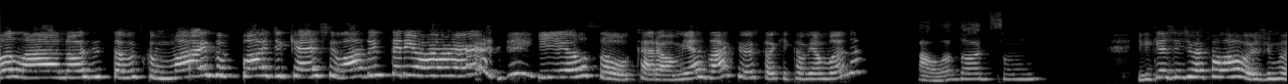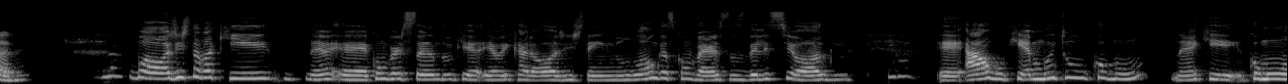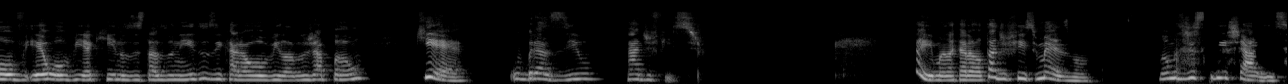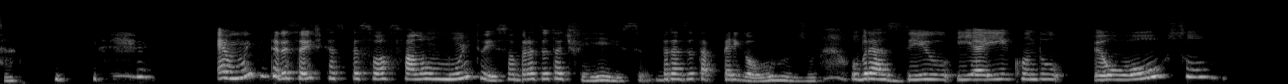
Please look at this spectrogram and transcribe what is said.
Olá, nós estamos com mais um podcast lá do exterior. E eu sou Carol Miyazaki, eu estou aqui com a minha mana. Paula Dodson. E o que a gente vai falar hoje, mano? Bom, a gente estava aqui, né, é, conversando, que eu e Carol, a gente tem longas conversas deliciosas. É algo que é muito comum, né, que comum eu ouvi aqui nos Estados Unidos e Carol ouvi lá no Japão, que é o Brasil tá difícil. E aí, mana Carol, tá difícil mesmo? Vamos destrinchar isso. É muito interessante que as pessoas falam muito isso. O Brasil tá difícil, o Brasil tá perigoso, o Brasil. E aí, quando eu ouço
